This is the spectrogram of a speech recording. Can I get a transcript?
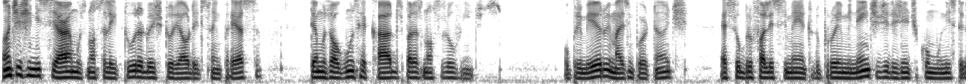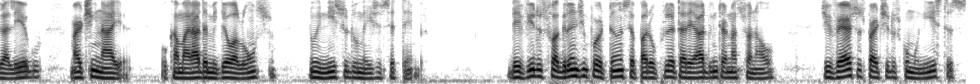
Antes de iniciarmos nossa leitura do editorial da edição impressa, temos alguns recados para os nossos ouvintes. O primeiro e mais importante é sobre o falecimento do proeminente dirigente comunista galego Martim Naia, o camarada Miguel Alonso, no início do mês de setembro. Devido sua grande importância para o proletariado internacional, diversos partidos comunistas,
